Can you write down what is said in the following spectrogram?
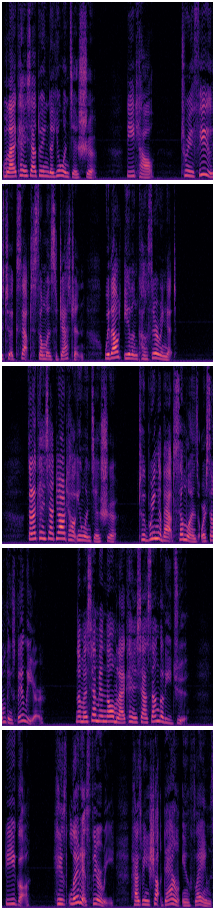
我们来看一下对应的英文解释。第一条，to refuse to accept someone's suggestion without even considering it。再来看一下第二条英文解释，to bring about someone's or something's failure。那么下面呢，我们来看一下三个例句。第一个，His latest theory has been shot down in flames。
